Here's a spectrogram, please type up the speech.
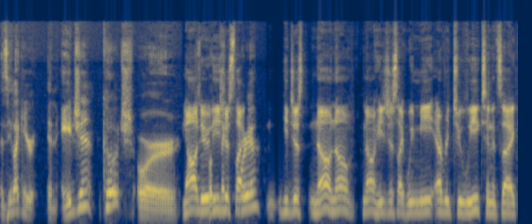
is he like your an agent coach or no, dude? He's just like he just no, no, no. He's just like we meet every two weeks, and it's like,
